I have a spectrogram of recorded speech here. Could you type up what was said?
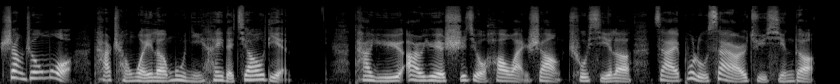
上周末，他成为了慕尼黑的焦点。他于二月十九号晚上出席了在布鲁塞尔举行的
